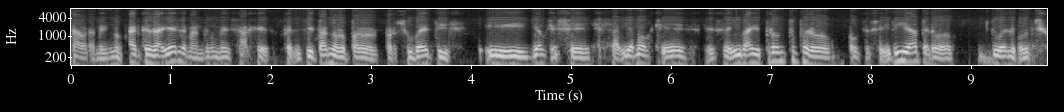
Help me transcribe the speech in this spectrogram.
ahora mismo. Antes de ayer le mandé un mensaje felicitándolo por, por su Betis y yo qué sé, sabíamos que, que, se iba a ir pronto, pero porque se iría, pero duele mucho.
